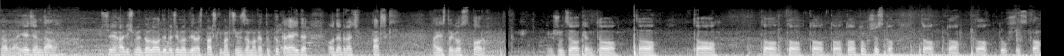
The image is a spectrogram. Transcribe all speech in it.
Dobra, jedziemy dalej. Przyjechaliśmy do Lody, będziemy odbierać paczki. Marcin już zamawia tuk-tuka, ja idę odebrać paczki. A jest tego sporo. Rzucę okiem to, to, to, to, to, to, to, to, tu wszystko. To, to, to, tu wszystko.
